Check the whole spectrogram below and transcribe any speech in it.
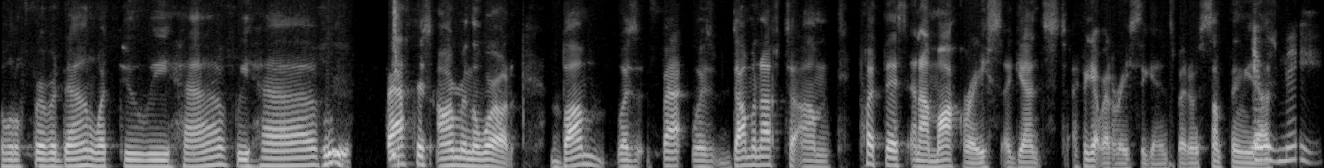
A little further down, what do we have? We have Ooh. fastest armor in the world. Bum was fat was dumb enough to um put this in a mock race against I forget what it raced against, but it was something yeah. It was me.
